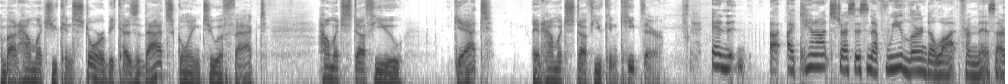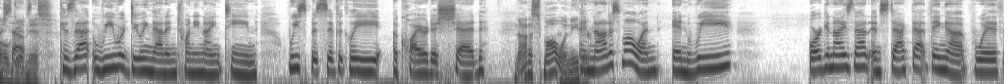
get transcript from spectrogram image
about how much you can store because that's going to affect how much stuff you get and how much stuff you can keep there. And I cannot stress this enough. We learned a lot from this oh, ourselves. Because oh, that we were doing that in 2019. We specifically acquired a shed. Not a small one either. And not a small one. And we organize that and stack that thing up with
